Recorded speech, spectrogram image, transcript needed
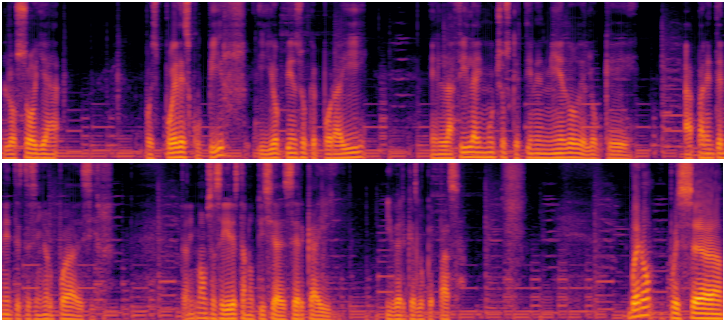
Lozoya pues puede escupir y yo pienso que por ahí en la fila hay muchos que tienen miedo de lo que aparentemente este señor pueda decir. También vamos a seguir esta noticia de cerca y, ver qué es lo que pasa. Bueno, pues eh,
